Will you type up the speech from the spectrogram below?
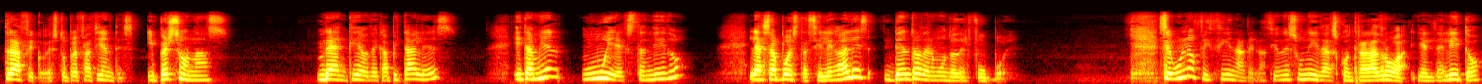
tráfico de estupefacientes y personas, blanqueo de capitales y también muy extendido las apuestas ilegales dentro del mundo del fútbol. Según la Oficina de Naciones Unidas contra la Droga y el Delito,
